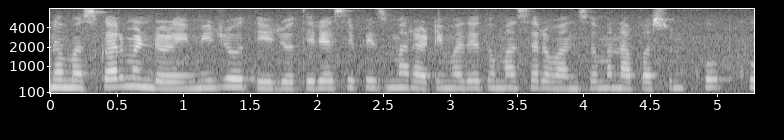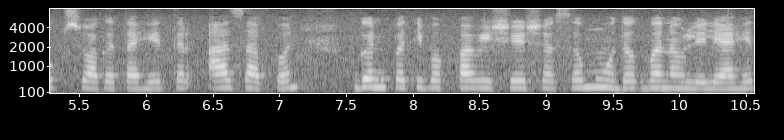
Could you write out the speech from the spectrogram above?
नमस्कार मंडळी मी ज्योती. ज्योती रेसिपीज मराठीमध्ये तुम्हा सर्वांचं मनापासून खूप खूप स्वागत आहे. तर आज आपण गणपती बाप्पा विशेष असं मोदक बनवलेले आहेत.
